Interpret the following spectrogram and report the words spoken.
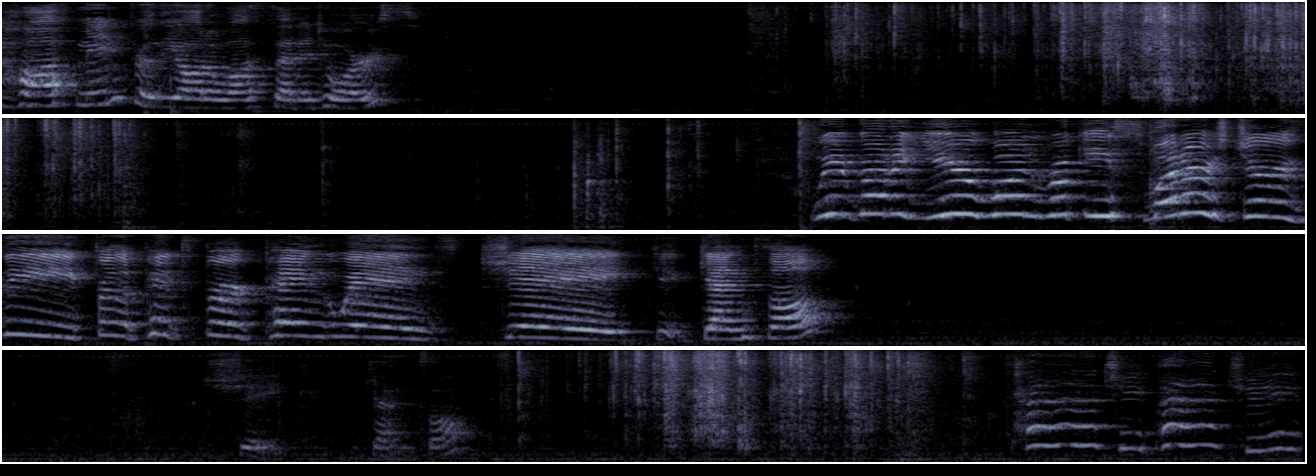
Hoffman for the Ottawa Senators. We've got a year one rookie sweaters jersey for the Pittsburgh Penguins, Jake Guentzel. Jake Guentzel. Patchy, patchy.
